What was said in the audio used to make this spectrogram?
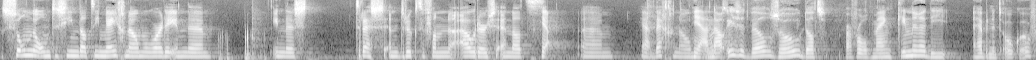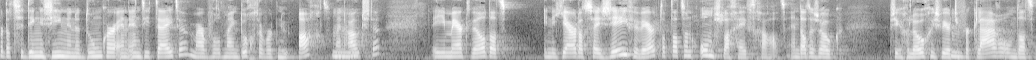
Zonde om te zien dat die meegenomen worden in de, in de stress en drukte van de ouders. En dat Ja. ehm, ja, weggenomen Ja, wordt. nou is het wel zo dat bijvoorbeeld mijn kinderen, die hebben het ook over dat ze dingen zien in het donker en entiteiten. Maar bijvoorbeeld mijn dochter wordt nu acht, mijn Mhm. oudste. En je merkt wel dat in het jaar dat zij zeven werd, dat dat een omslag heeft gehad. En dat is ook psychologisch weer te Mm. verklaren, omdat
